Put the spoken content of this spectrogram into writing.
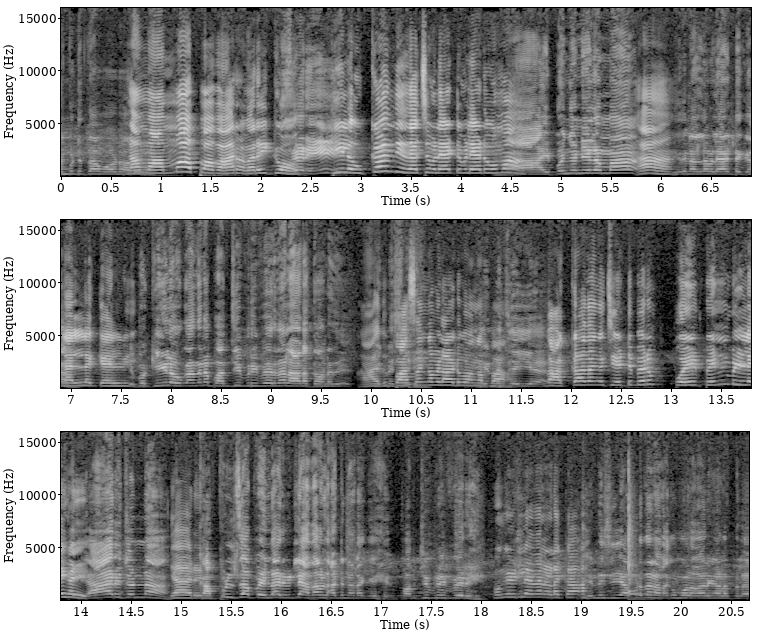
எம்பிட்டு தான் ஓடும் நம்ம அம்மா அப்பா வார வரைக்கும். கீழே உட்கார்ந்து ஏதாச்சும் விளையாட்டு விளையாடுவோமா? இப்ப சொன்னீங்களம்மா ஆ. இது நல்ல விளையாட்டுக்கா? நல்ல கேள்வி. இப்ப கீழே உட்காந்துனா பப்ஜி ஃப்ரீ ஃபயர் தான் ஆட தோணுது. அது பசங்க விளையாடுவாங்கப்பா. அக்கா தங்கச்சி எட்டு பேரும் பெண் பிள்ளைகள்? யாரு சொன்னா? யாரு? கப்புள்ஸ் அப்ப எல்லார் வீட்லயும் அதான் விளையாட்டு நடக்கு. பப்ஜி ஃப்ரீ ஃபயர் உங்க வீட்டுல எதாவது நடக்கா? என்ன செய்ய? அப்படிதான் நடக்கும் போல வருங்காலத்துல.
